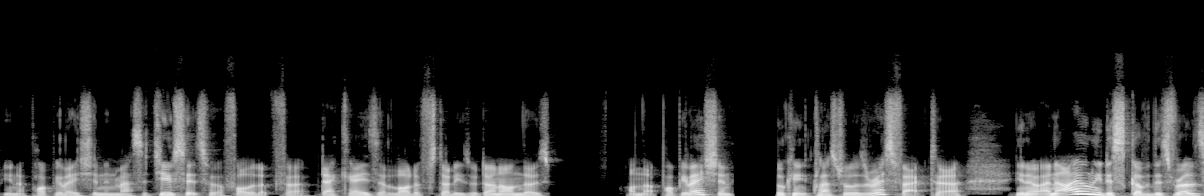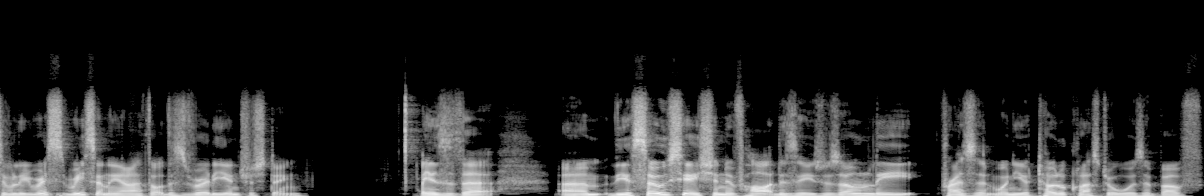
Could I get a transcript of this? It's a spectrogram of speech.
you know population in Massachusetts who have followed up for decades, a lot of studies were done on those on that population, looking at cholesterol as a risk factor. You know, and I only discovered this relatively recently, and I thought this is really interesting. Is that um, the association of heart disease was only present when your total cholesterol was above,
